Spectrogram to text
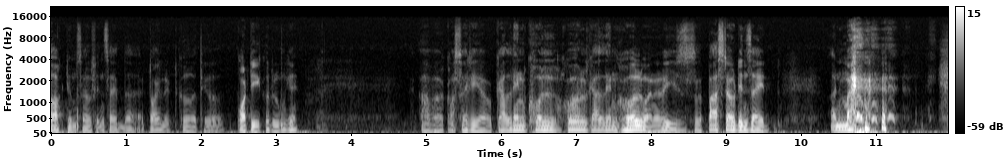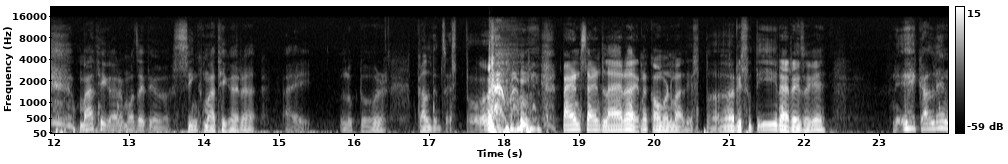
locked himself inside the टोइलेटको त्यो पटीको रुम के अब कसरी अब कालदेन खोल खोल कालदेन खोल भनेर हिज पास्ट आउट इनसाइड अनि मा माथि गएर म चाहिँ त्यो सिङ्क माथि गएर आई लुक ओभर कालदेन चाहिँ यस्तो। प्यान्ट स्यान्ट लाएर होइन कमरमा यस्तो रिस सुतिरहेको रहेछ कि? अनि ए कालदेन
